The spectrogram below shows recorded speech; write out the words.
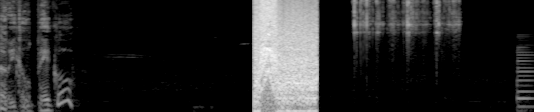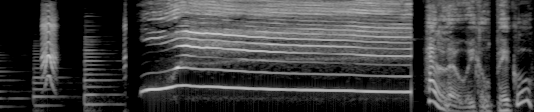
Hello, Iggle Piggle. Hello, Iggle Piggle.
